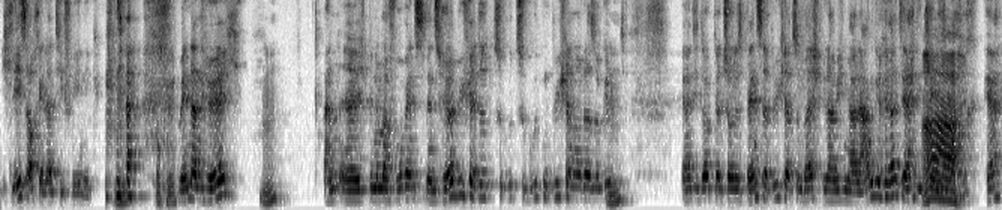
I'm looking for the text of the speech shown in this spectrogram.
ich lese auch relativ wenig. Mhm. Okay. Wenn, dann höre ich. Mhm. Dann, äh, ich bin immer froh, wenn es Hörbücher zu, zu, guten Büchern oder so gibt. Mhm. Ja, die Dr. Joe Spencer Bücher zum Beispiel habe ich mir alle angehört. Ja, die kenne ah. ich auch. Ja.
